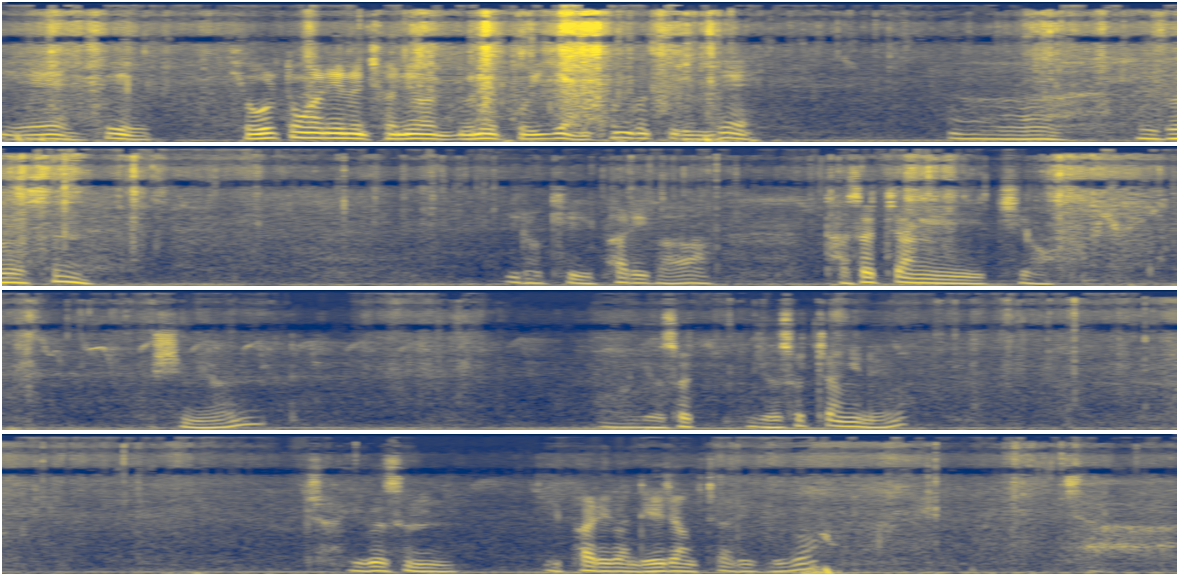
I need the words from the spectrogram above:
예, 그 겨울 동안에는 전혀 눈에 보이지 않던 것들인데 어, 이것은 이렇게 이파리가 다섯 장이 있죠. 보시면 어, 여섯 여섯 장이네요. 자, 이것은 이파리가 네 장짜리고요. 자,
